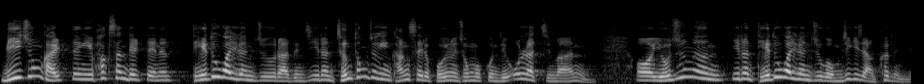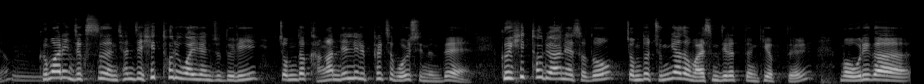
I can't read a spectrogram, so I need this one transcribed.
미중 갈등이 확산될 때는 대두 관련주라든지 이런 전통적인 강세를 보이는 종목군들이 올랐지만 어, 요즘은 이런 대두 관련주가 움직이지 않거든요. 음. 그 말인 즉슨 현재 히토류 관련주들이 좀 더 강한 랠리를 펼쳐 보일 수 있는데 그 히토리 안에서도 좀 더 중요하다고 말씀드렸던 기업들, 뭐 우리가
